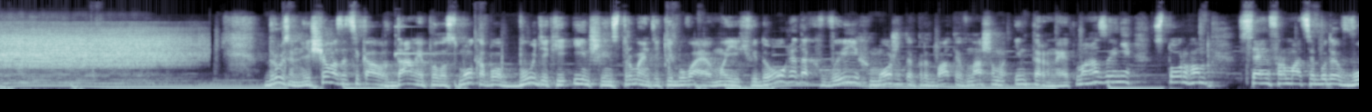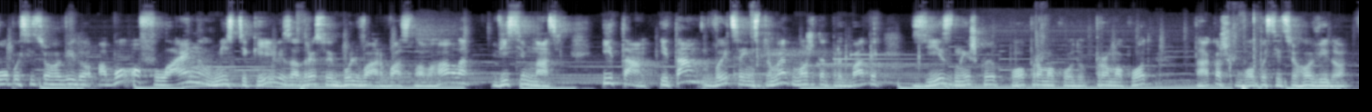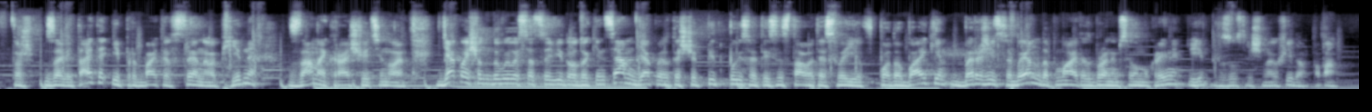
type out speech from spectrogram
Друзі, якщо вас зацікавив даний пилосмок або будь-який інший інструмент, який буває в моїх відеооглядах, ви їх можете придбати в нашому інтернет-магазині з торгом. Вся інформація буде в описі цього відео, або офлайн в місті Києві за адресою бульвар Вацлава Гавла, 18. І там, і там ви цей інструмент можете придбати зі знижкою по промокоду. Промокод також в описі цього відео. Тож завітайте і придбайте все необхідне за найкращою ціною. Дякую, що додивилися це відео до кінця. Дякую за те, що підписуєтесь і ставите свої вподобайки. Бережіть себе, допомагайте Збройним силам України і до зустрічі нових відео. Па-па!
